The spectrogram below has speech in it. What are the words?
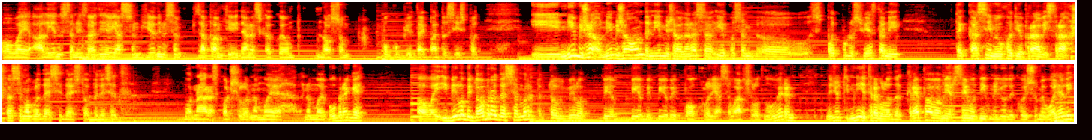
ovaj, ali jednostavno izletio, ja sam, jedino sam zapamtio i danas kako je on nosom pokupio taj patos ispod. I nije mi žao, nije mi žao onda, nije mi žao danas, iako sam uh, potpuno svjestan i tek kasnije me uhvatio pravi strah šta se moglo desiti da je 150 mornara skočilo na moje, na moje bubrege. Ovaj, I bilo bi dobro da sam mrtav, to bi bilo, bio, bio, bi, bio bi poklon, ja sam apsolutno uvjeren. Međutim, nije trebalo da krepavam jer sam imao divne ljude koji su me voljeli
